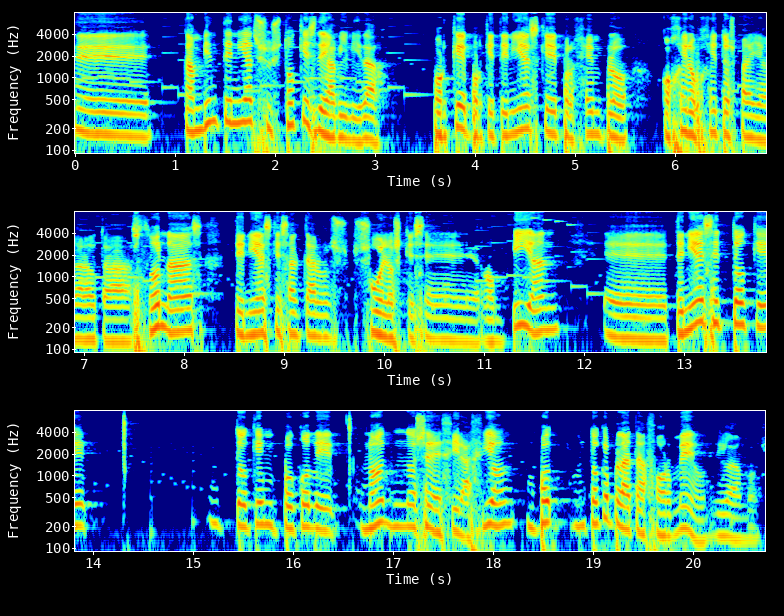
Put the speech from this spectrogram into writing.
eh, también tenía sus toques de habilidad. ¿Por qué? Porque tenías que, por ejemplo, coger objetos para llegar a otras zonas, tenías que saltar los suelos que se rompían, eh, tenía ese toque, un toque un poco de, no, no sé decir acción, un, un toque plataformeo, digamos.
